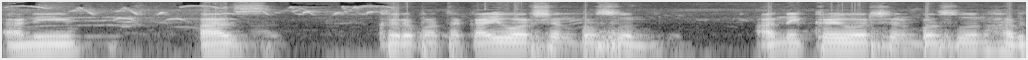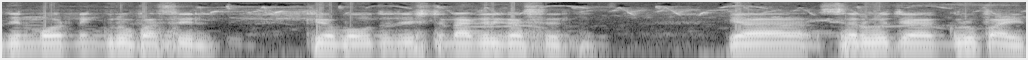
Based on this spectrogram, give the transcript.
आणि आज खरं पाहता काही वर्षांपासून अनेक काही वर्षांपासून हरदिन मॉर्निंग ग्रुप असेल किंवा बौद्धनिष्ठ नागरिक असेल या सर्व ज्या ग्रुप आहेत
